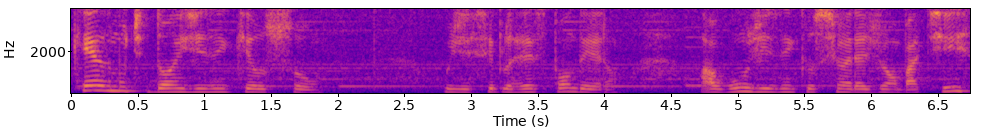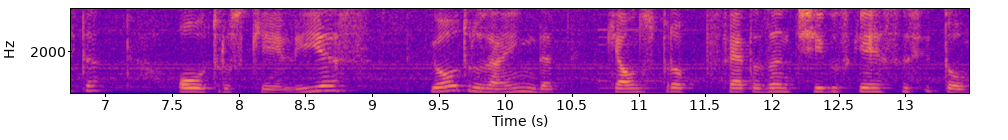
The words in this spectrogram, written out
Quem as multidões dizem que eu sou? Os discípulos responderam: Alguns dizem que o Senhor é João Batista, outros que Elias, e outros ainda que é um dos profetas antigos que ressuscitou.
